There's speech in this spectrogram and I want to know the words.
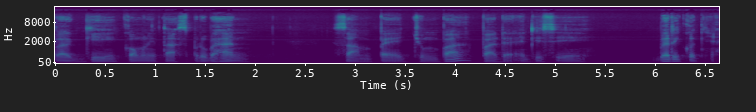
bagi komunitas perubahan. Sampai jumpa pada edisi berikutnya.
